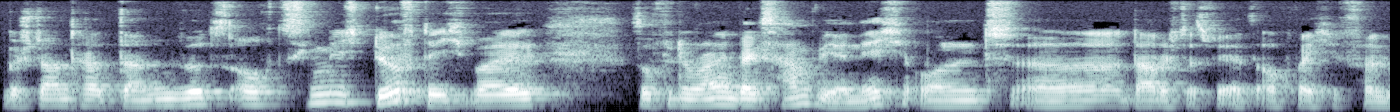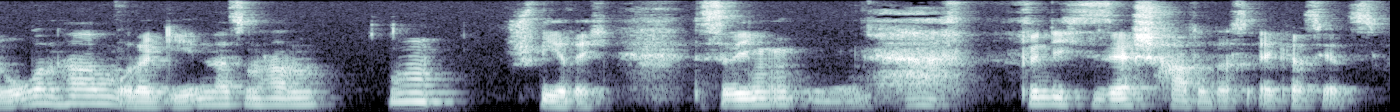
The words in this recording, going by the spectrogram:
Bestand hat, dann wird es auch ziemlich dürftig, weil so viele Running Backs haben wir nicht und äh, dadurch, dass wir jetzt auch welche verloren haben oder gehen lassen haben, hm, schwierig. Deswegen finde ich sehr schade, dass Eckers jetzt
